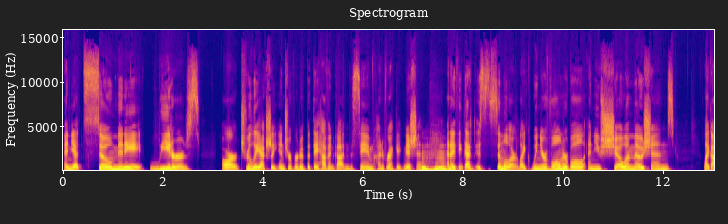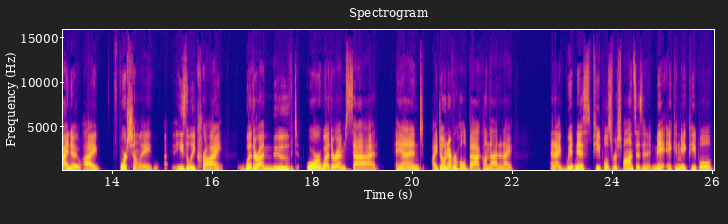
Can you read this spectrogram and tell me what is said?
and yet so many leaders are truly actually introverted, but they haven't gotten the same kind of recognition. Mm-hmm. And I think that is similar. Like when you're vulnerable and you show emotions, like I know I fortunately easily cry, whether I'm moved or whether I'm sad. And I don't ever hold back on that. And I and I witness people's responses, and it may, it can make people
